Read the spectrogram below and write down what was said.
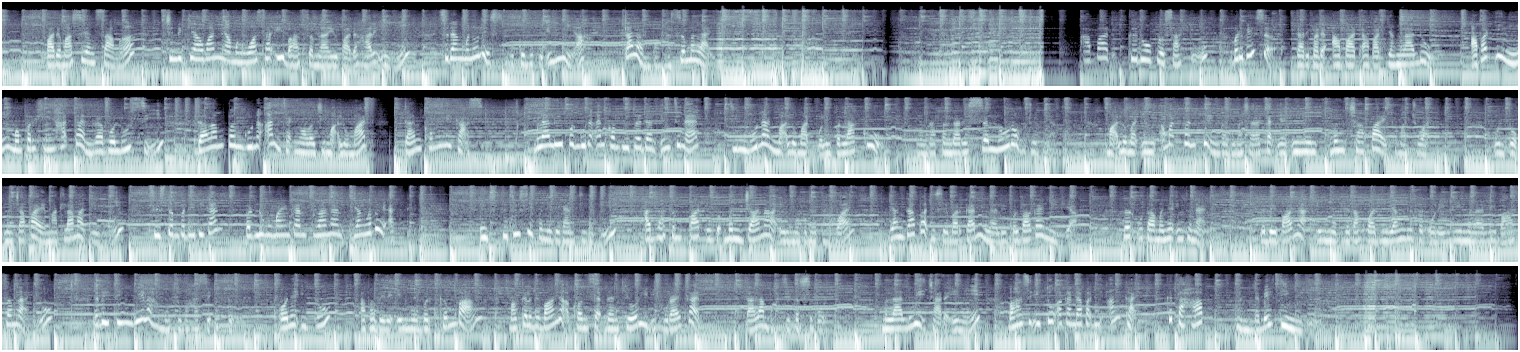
Pada masa yang sama, cendekiawan yang menguasai bahasa Melayu pada hari ini sedang menulis buku-buku ilmiah dalam bahasa Melayu. Abad ke-21 berbeza daripada abad-abad yang lalu abad ini memperlihatkan revolusi dalam penggunaan teknologi maklumat dan komunikasi. Melalui penggunaan komputer dan internet, timbunan maklumat boleh berlaku yang datang dari seluruh dunia. Maklumat ini amat penting bagi masyarakat yang ingin mencapai kemajuan. Untuk mencapai matlamat ini, sistem pendidikan perlu memainkan peranan yang lebih aktif institusi pendidikan tinggi adalah tempat untuk menjana ilmu pengetahuan yang dapat disebarkan melalui pelbagai media, terutamanya internet. Lebih banyak ilmu pengetahuan yang diperolehi melalui bahasa Melayu, lebih tinggilah mutu bahasa itu. Oleh itu, apabila ilmu berkembang, maka lebih banyak konsep dan teori dihuraikan dalam bahasa tersebut. Melalui cara ini, bahasa itu akan dapat diangkat ke tahap yang lebih tinggi.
